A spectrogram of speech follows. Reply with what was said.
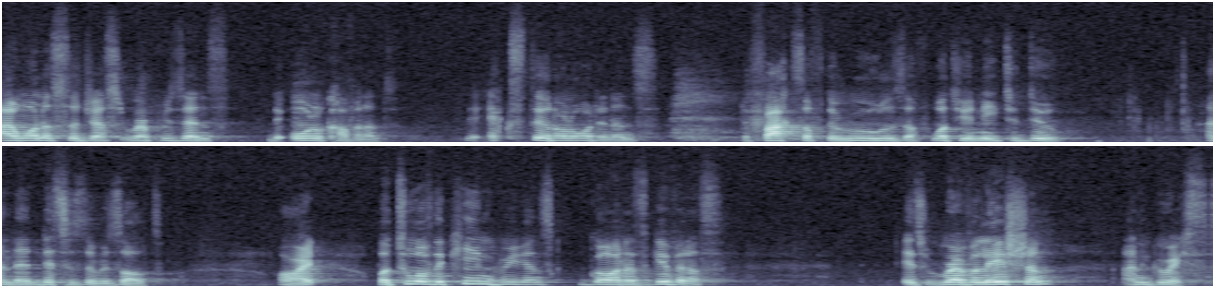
I want to suggest, represents the old covenant, the external ordinance, the facts of the rules of what you need to do. And then this is the result. All right? But two of the key ingredients God has given us is revelation and grace,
